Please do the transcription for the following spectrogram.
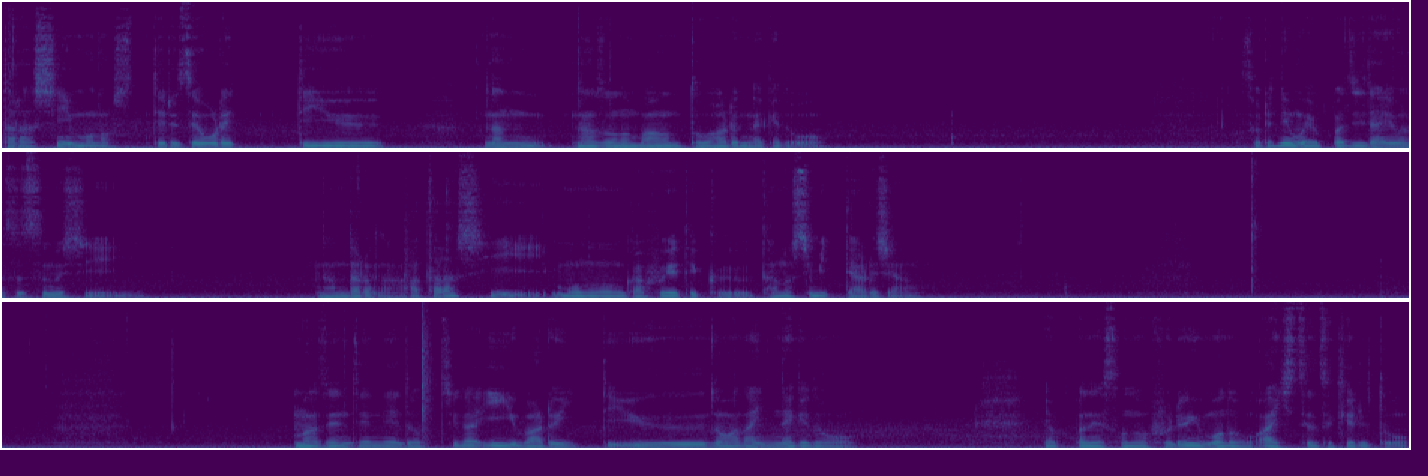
新しいもの知ってるぜ俺っていうなん謎のマウントはあるんだけど。それでもやっぱ時代は進むしなんだろうな新しいものが増えてく楽しみってあるじゃん。まあ全然ねどっちがいい悪いっていうのはないんだけどやっぱねその古いものを愛し続けると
